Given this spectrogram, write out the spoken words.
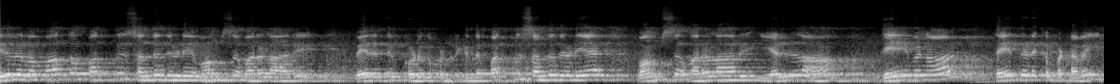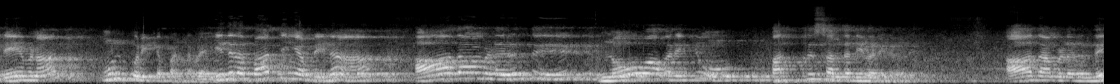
இதுல நம்ம பார்த்தோம் பத்து சந்ததியுடைய வம்ச வரலாறு வேதத்தில் கொடுக்கப்பட்டிருக்கு. இந்த பத்து சந்ததியுடைய வம்ச வரலாறு எல்லாம் தேவனால் தேர்ந்தெடுக்கப்பட்டவை தேவனால் முன்குறிக்கப்பட்டவை. இதுல பார்த்தீங்க அப்படின்னா ஆதாமிலிருந்து நோவா வரைக்கும் பத்து சந்ததி வருகிறது. ஆதாமிலிருந்து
